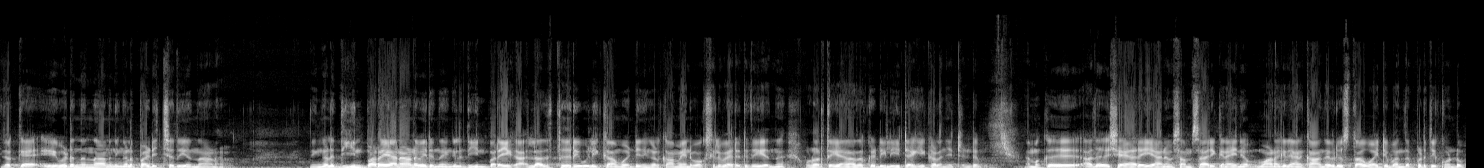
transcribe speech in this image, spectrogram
ഇതൊക്കെ എവിടെ നിന്നാണ് നിങ്ങൾ പഠിച്ചത് എന്നാണ്. നിങ്ങൾ ദീൻ പറയാനാണ് വരുന്നതെങ്കിൽ ദീൻ പറയുക. അല്ലാതെ തെറി വിളിക്കാൻ വേണ്ടി നിങ്ങൾ കമന്റ് ബോക്സിൽ വരരുത് എന്ന് ഉണർത്തുക. ഞാൻ അതൊക്കെ ഡിലീറ്റാക്കി കളഞ്ഞിട്ടുണ്ട്. നമുക്ക് അത് ഷെയർ ചെയ്യാനും സംസാരിക്കാനും അതിന് വേണമെങ്കിൽ ഞാൻ കാന്തപുര ഉസ്താവുമായിട്ട് ബന്ധപ്പെടുത്തിക്കൊണ്ടും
